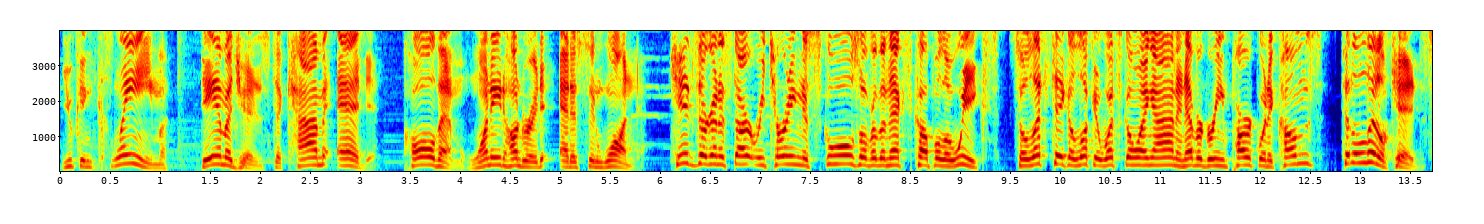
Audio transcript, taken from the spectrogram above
you can claim damages to ComEd. Call them 1 800 Edison 1. Kids are going to start returning to schools over the next couple of weeks, so let's take a look at what's going on in Evergreen Park when it comes to the little kids.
